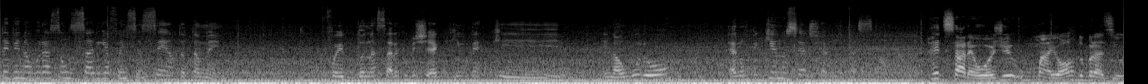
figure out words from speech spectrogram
teve a inauguração do Sarinha foi em 60 também. Foi Dona Sara Kubitschek que, que inaugurou. Era um pequeno centro de reabilitação. Rede Sara é hoje o maior do Brasil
